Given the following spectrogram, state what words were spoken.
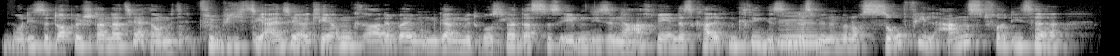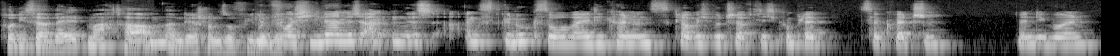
wo diese Doppelstandards herkommen. Für mich ist die einzige Erklärung gerade beim Umgang mit Russland, dass das eben diese Nachwehen des Kalten Krieges sind, Mhm. dass wir immer noch so viel Angst vor dieser, vor dieser Weltmacht haben, an der schon so viele Und vor China nicht, nicht Angst genug so, weil die können uns, glaube ich, wirtschaftlich komplett zerquetschen, wenn die wollen.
